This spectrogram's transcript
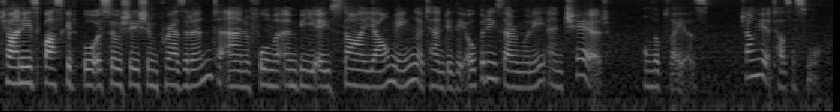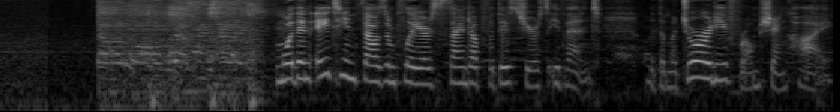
Chinese Basketball Association President and former NBA star Yao Ming attended the opening ceremony and cheered on the players. Zhang Yue tells us more. More than 18,000 players signed up for this year's event, with the majority from Shanghai.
